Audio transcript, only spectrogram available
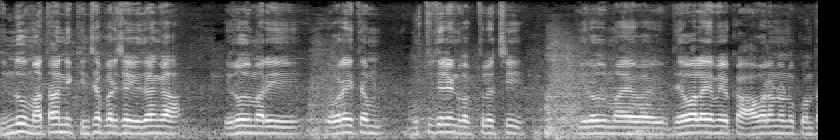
హిందూ మతాన్ని కించపరిచే విధంగా ఈరోజు మరి ఎవరైతే గుర్తు తెలియని వ్యక్తులు వచ్చి ఈరోజు మా దేవాలయం యొక్క ఆవరణను కొంత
